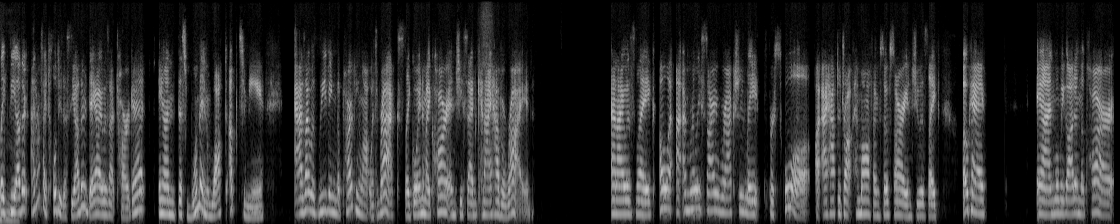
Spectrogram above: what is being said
Like the Mhm. other, I don't know if I told you this. The other day I was at Target and this woman walked up to me as I was leaving the parking lot with Rex, like going to my car, and she said, Can I have a ride? And I was like, Oh, I- I'm really sorry. We're actually late for school. I-, have to drop him off. I'm so sorry. And she was like, Okay. And when we got in the car,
